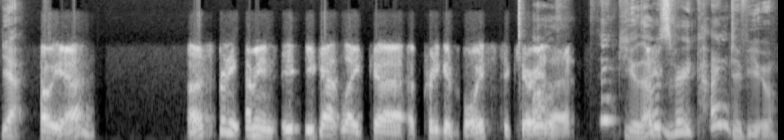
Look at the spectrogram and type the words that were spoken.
Yeah. Oh yeah. Uh, that's pretty. I mean, you got like uh, a pretty good voice to carry Oh. that. Thank you. That Like- was very kind of you.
